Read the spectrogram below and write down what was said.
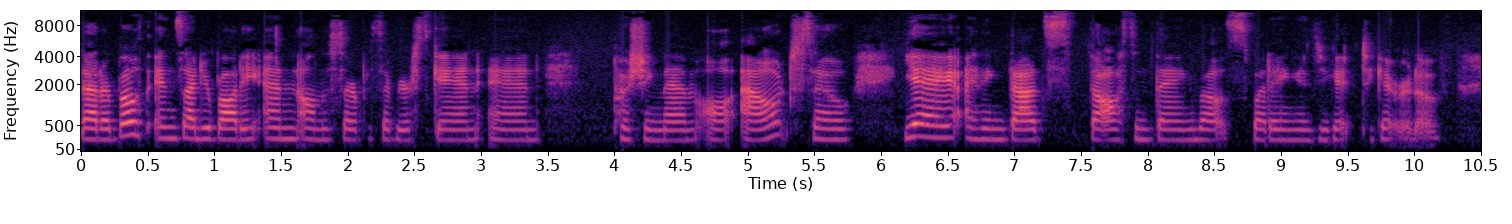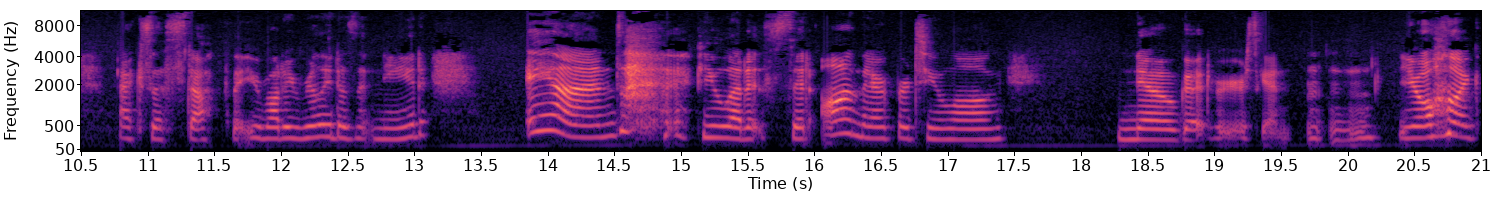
that are both inside your body and on the surface of your skin and pushing them all out so yay I think that's the awesome thing about sweating is you get to get rid of excess stuff that your body really doesn't need and if you let it sit on there for too long no good for your skin. Mm -mm. You'll like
